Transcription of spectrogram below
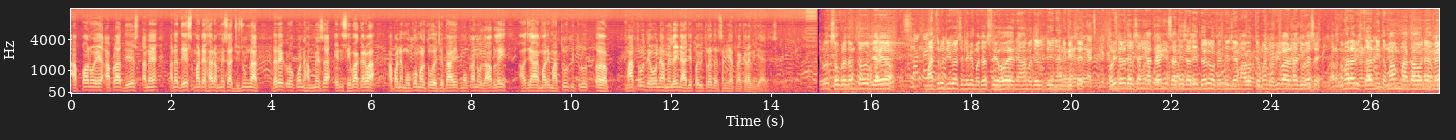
આપવાનો એ આપણા દેશ અને અને દેશ માટે હર હંમેશા જુજુમનાર. દરેક લોકોને હંમેશા એની સેવા કરવા આપણને મોકો મળતો હોય છે. તો આ એક મોકાનો લાભ લઈ આજે અમારી માતૃ પિતૃ માતૃદેવોને અમે લઈને આજે પવિત્ર દર્શન યાત્રા કરાવી રહ્યા છીએ. રોજ સૌપ્રથમ તો જ્યારે માતૃ દિવસ એટલે કે મધર્સ ડે હોય અને આ મધર્સ ડેના નિમિત્તે પવિત્ર દર્શન યાત્રાની સાથે સાથે દર વખતની જેમ આ વખતે પણ રવિવારના દિવસે અમારા વિસ્તારની તમામ માતાઓને અમે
